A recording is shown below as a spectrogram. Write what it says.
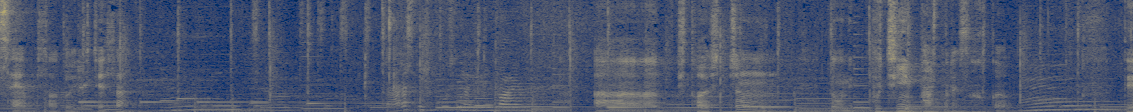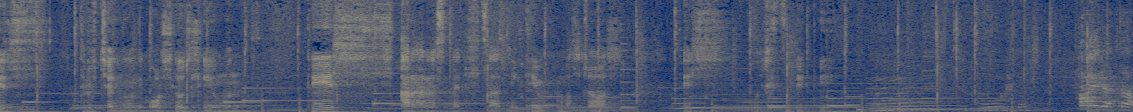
Сайн болоод үргэлжлээ. Араас нэг бүс нэг юм гоё. Аа бит хоёр чинь нөгөө нэг бүжгийн партнер байсан байхгүй юу? Тэгэл тэр үчиг нөгөө нэг урлагийн хөдөлгөөний өмнө тэгэл гар гараас барилцаад нэг тийм хүн болж байгаа л тэгэл үргэлжсэн байдгийг. Хоёр одоо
